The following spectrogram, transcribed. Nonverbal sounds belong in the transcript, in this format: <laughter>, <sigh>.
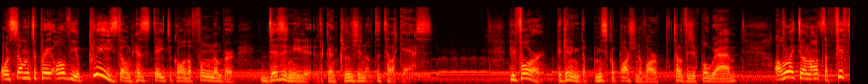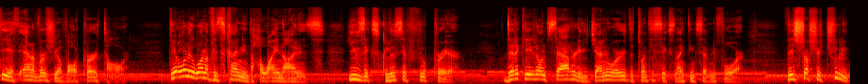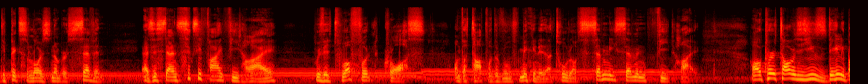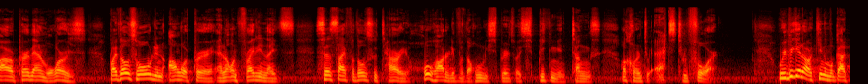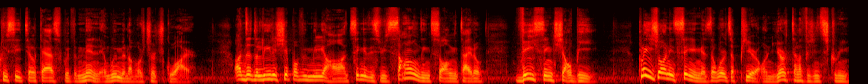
or someone to pray over you, please don't hesitate to call the phone number designated at the conclusion of the telecast. Before beginning the musical portion of our television program, I would like to announce the 50th anniversary of our prayer tower, the only one of its kind in the Hawaiian Islands, used exclusively for prayer. Dedicated on Saturday, January the 26th, 1974, this structure truly depicts the Lord's number seven as it stands 65 feet high with a 12 foot cross on the top of the roof, making it a total of 77 feet high. Our prayer tower is used daily by our prayer band warriors, by those who hold an hour prayer, and on Friday nights, set aside for those who tarry wholeheartedly for the Holy Spirit by speaking in tongues, according to Acts 2 4. We begin our Kingdom of God Crusade telecast with the men and women of our church choir, under the leadership of Emilia Hahn, singing this resounding song entitled, These Things Shall Be. Please join in singing as the words appear on your television screen.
